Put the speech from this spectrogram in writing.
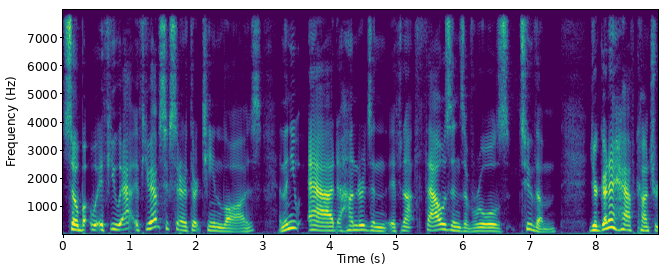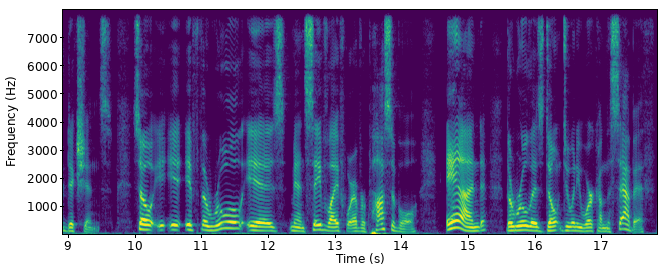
So, but if you if you have 613 laws and then you add hundreds and if not thousands of rules to them, you're going to have contradictions. So, if the rule is man save life wherever possible, and the rule is don't do any work on the Sabbath,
